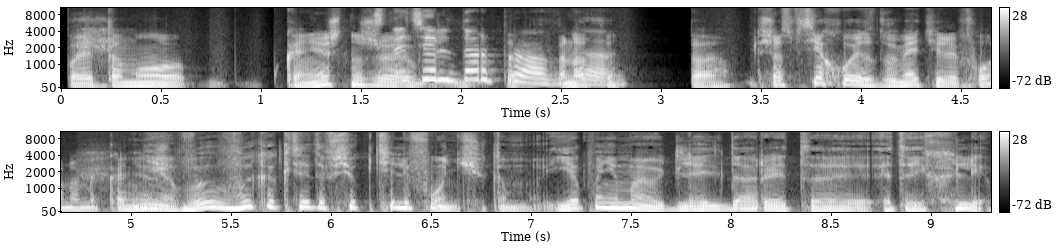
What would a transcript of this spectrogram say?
Поэтому, конечно же... Кстати, Эльдар да, прав, да. Да. Сейчас все ходят с двумя телефонами, конечно. Не, вы, вы как-то это все к телефончикам. Я понимаю, для Эльдара это, это и хлеб.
